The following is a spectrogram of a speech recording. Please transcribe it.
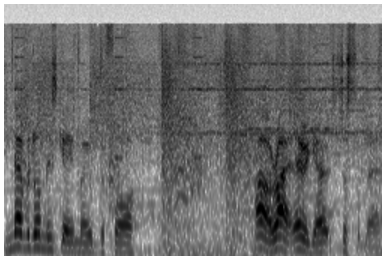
Never done this game mode before. Oh, right, there we go. It's just up there.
